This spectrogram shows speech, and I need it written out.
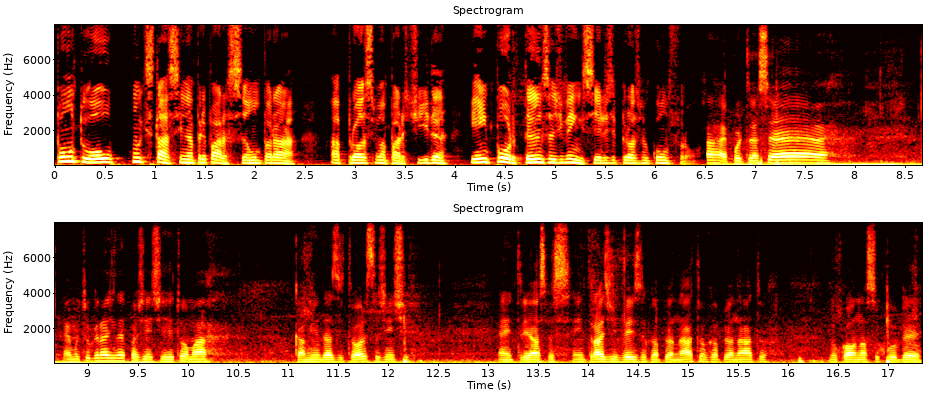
pontuou como está sendo a preparação para a próxima partida e a importância de vencer esse próximo confronto. Ah, a importância é, é muito grande né, para a gente retomar o caminho das vitórias, a gente, é, entre aspas, entrar de vez no campeonato, um campeonato no qual o nosso clube é,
